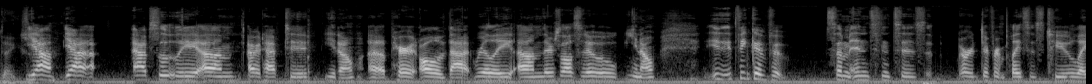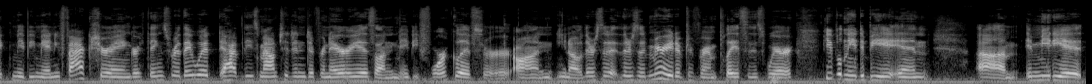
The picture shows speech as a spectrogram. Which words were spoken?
Thanks. Yeah, yeah. Absolutely. Um, I would have to, you know, uh, parrot all of that, really. Um, there's also, you know, think of some instances or different places too, like maybe manufacturing or things where they would have these mounted in different areas on maybe forklifts or on, you know, there's a there's a myriad of different places where people need to be in um, immediate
